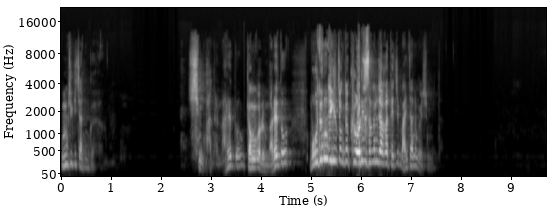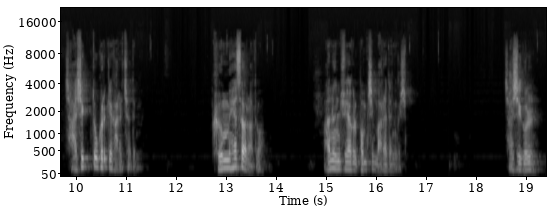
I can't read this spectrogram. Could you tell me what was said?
움직이자는 거예요. 심판을 말해도 경고를 말해도 못 움직일 정도 그 어리석은 자가 되지 말자는 것입니다. 자식도 그렇게 가르쳐야 됩니다. 금해서라도 아는 죄악을 범치 말아야 되는 것입니다. 자식을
